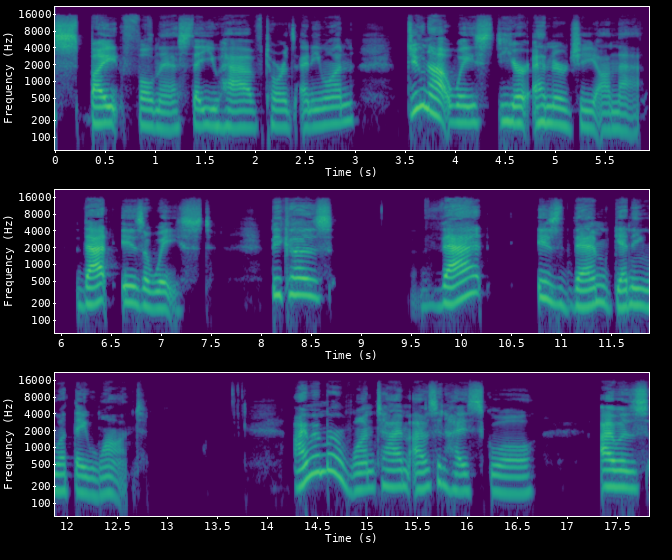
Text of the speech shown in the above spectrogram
spitefulness that you have towards anyone, do not waste your energy on that. That is a waste because that is them getting what they want. I remember one time I was in high school, I was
